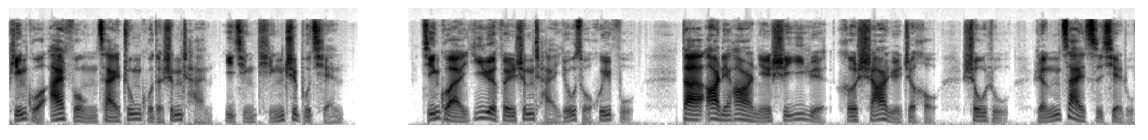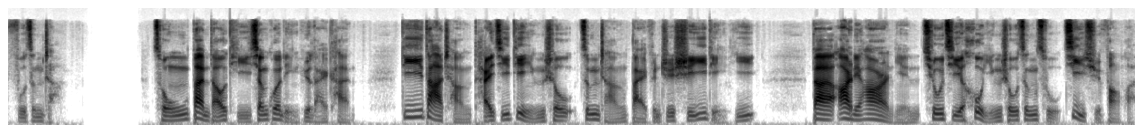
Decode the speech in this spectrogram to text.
苹果 iPhone 在中国的生产已经停滞不前。尽管一月份生产有所恢复，但二零二二年十一月和十二月之后，收入仍再次陷入负增长。从半导体相关领域来看，第一大厂台积电营收增长百分之十一点一。但二零二二年秋季后营收增速继续放缓。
